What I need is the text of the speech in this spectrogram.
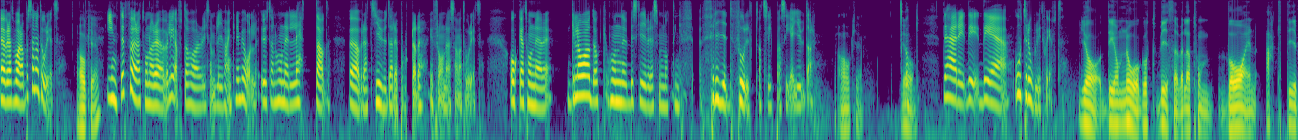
över att vara på sanatoriet. Okej. Inte för att hon har överlevt och har liksom livhanken i behåll, utan hon är lättad över att judar är portade ifrån det här sanatoriet. Och att hon är glad och hon beskriver det som något fridfullt att slippa se judar. Ja, okej. Ja. Och det här är, det, det är otroligt skevt. ja, det om något visar väl att hon var en aktiv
